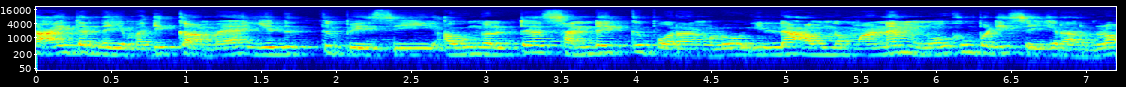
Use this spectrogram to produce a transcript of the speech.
தாய் தந்தையை மதிக்காமல் எதிர்த்து பேசி அவங்கள்ட்ட சண்டைக்கு போகிறாங்களோ இல்லை அவங்க மனம் நோகும்படி செய்கிறார்களோ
